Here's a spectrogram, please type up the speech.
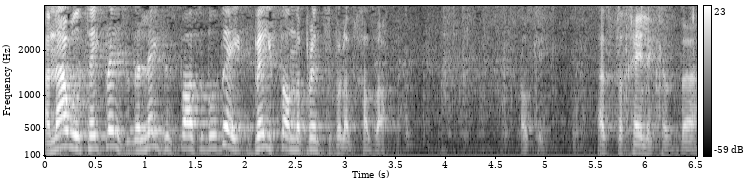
and that will take place at the latest possible date based on the principle of chazaka. Okay. That's the chelik of the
